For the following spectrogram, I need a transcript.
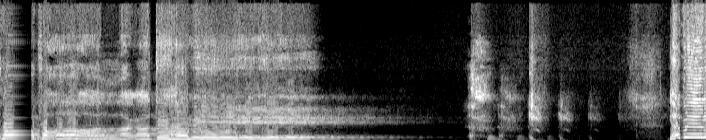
কপাল লাগাতে হবে। নবীর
